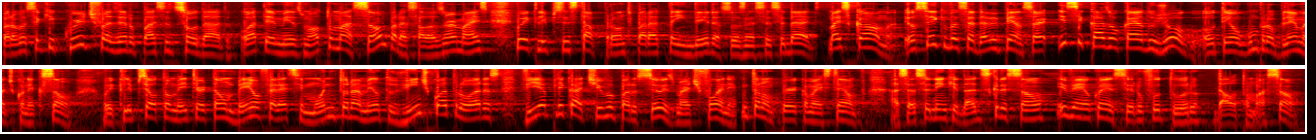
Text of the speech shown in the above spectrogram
para você que curte fazer o passe de soldado ou até mesmo automação para salas normais, o Eclipse está pronto para atender as suas necessidades necessidades. Mas calma, eu sei que você deve pensar, e se caso eu caia do jogo ou tenha algum problema de conexão? O Eclipse Automator também oferece monitoramento 24 horas via aplicativo para o seu smartphone. Então não perca mais tempo, acesse o link da descrição e venha conhecer o futuro da automação.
